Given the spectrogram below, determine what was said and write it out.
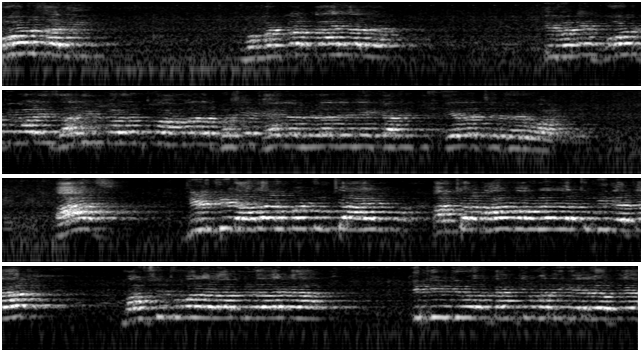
गोड झाली. मग म्हटलं काय झालं? ती म्हणे गोड दिवाळी झाली परंतु आम्हाला भजे खायला मिळाले नाही कारण की तेलाचे दर वाढले. आज दीड दीड हजार रुपये तुमच्या आई आमच्या माय मावल्याला तुम्ही देतात. मावशी तुम्हाला लाभ मिळाला का? किती दिवस बँकेमध्ये गेल्या होत्या?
